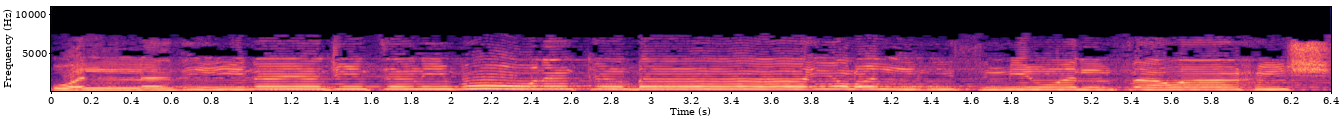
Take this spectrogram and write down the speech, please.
وَالَّذِينَ يَجْتَنِبُونَ كَبَائِرَ الْإِثْمِ وَالْفَوَاحِشَ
